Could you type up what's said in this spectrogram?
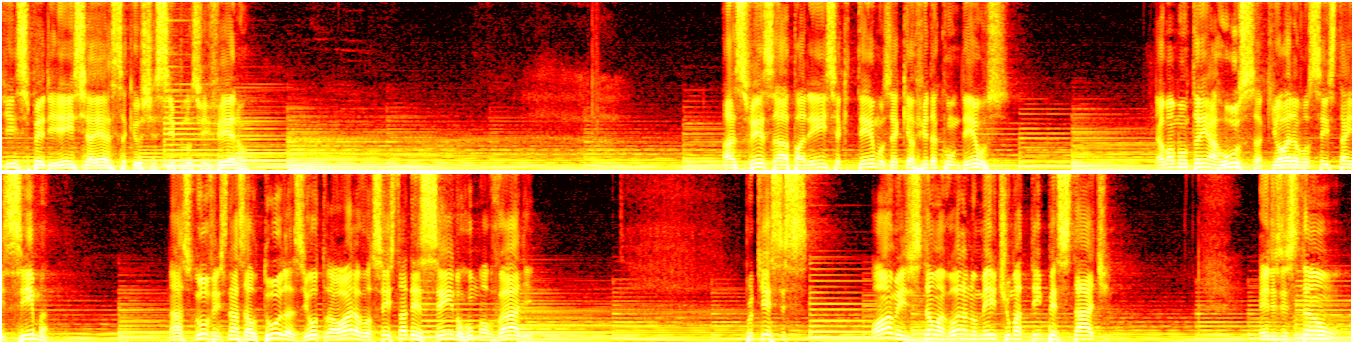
Que experiência é essa que os discípulos viveram? Às vezes a aparência que temos é que a vida com Deus é uma montanha russa, que hora você está em cima, nas nuvens, nas alturas, e outra hora você está descendo rumo ao vale. Porque esses homens estão agora no meio de uma tempestade. Eles estão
